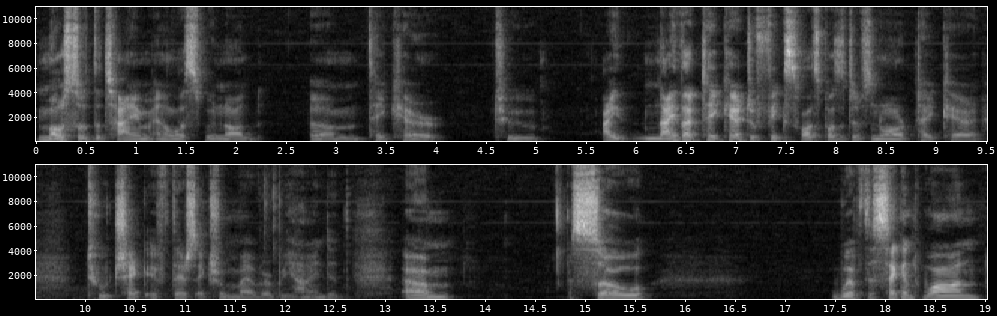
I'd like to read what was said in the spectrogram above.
most of the time analysts will not um, take care to I neither take care to fix false positives nor take care to check if there's actual malware behind it. Um, so with the second one,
